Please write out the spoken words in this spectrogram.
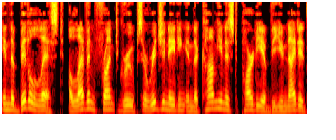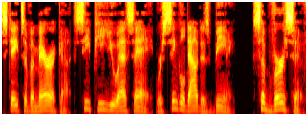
In the Biddle List, 11 front groups originating in the Communist Party of the United States of America were singled out as being «subversive»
